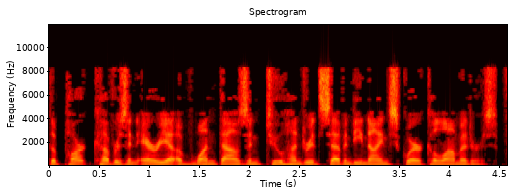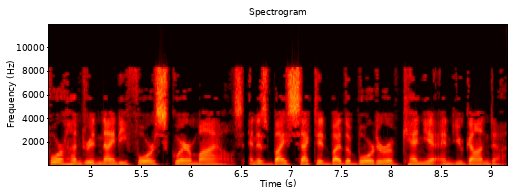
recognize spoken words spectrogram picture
The park covers an area of 1279 square kilometers, 494 square miles, and is bisected by the border of Kenya and Uganda.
